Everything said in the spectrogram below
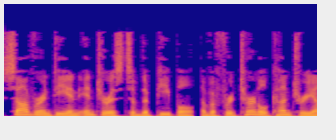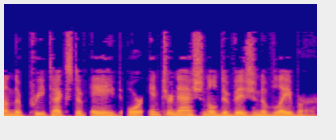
sovereignty and interests of the people, of a fraternal country on the pretext of aid or international division of labor.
